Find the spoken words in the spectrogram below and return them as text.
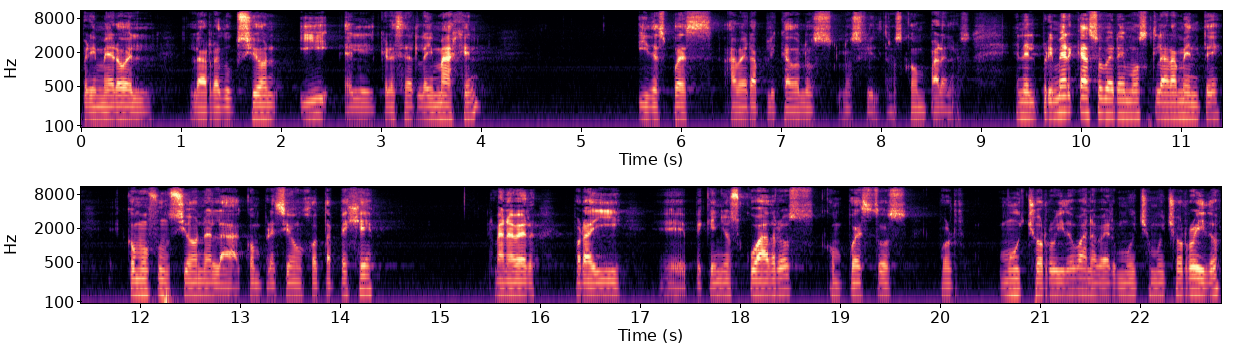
primero el, la reducción y el crecer la imagen y después haber aplicado los, los filtros. Compárenlos. En el primer caso veremos claramente cómo funciona la compresión JPG. Van a ver por ahí eh, pequeños cuadros compuestos por mucho ruido, van a ver mucho, mucho ruido.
